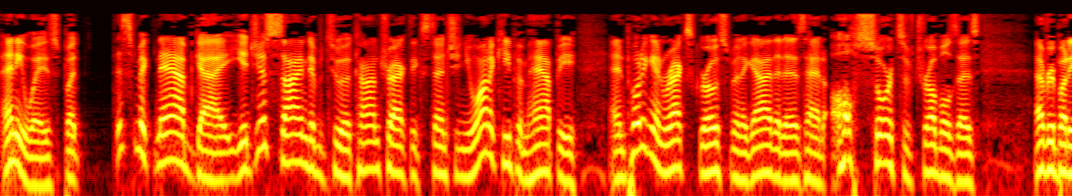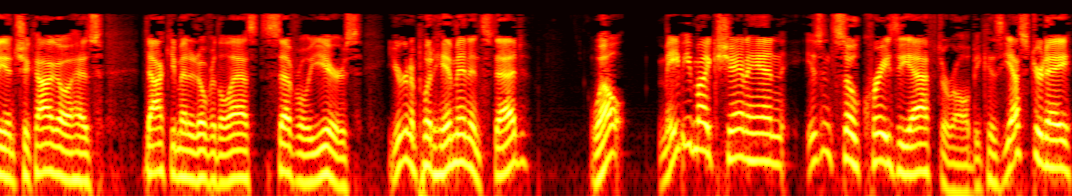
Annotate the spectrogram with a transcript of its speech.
anyways, but this McNabb guy, you just signed him to a contract extension. You want to keep him happy, and putting in Rex Grossman, a guy that has had all sorts of troubles as everybody in Chicago has documented over the last several years. You're going to put him in instead? Well, maybe Mike Shanahan isn't so crazy after all because yesterday,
